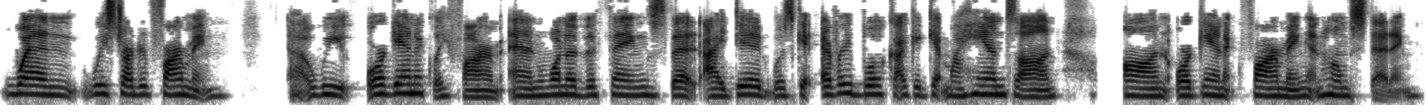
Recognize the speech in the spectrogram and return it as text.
when we started farming uh, we organically farm and one of the things that i did was get every book i could get my hands on on organic farming and homesteading.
